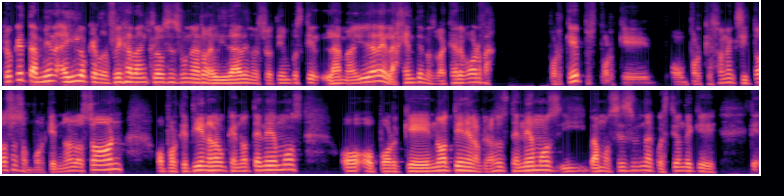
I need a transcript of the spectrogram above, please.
creo que también ahí lo que refleja Dan Close es una realidad de nuestro tiempo, es que la mayoría de la gente nos va a caer gorda. ¿Por qué? Pues porque o porque son exitosos o porque no lo son, o porque tienen algo que no tenemos, o, porque no tienen lo que nosotros tenemos. Y vamos, es una cuestión de que, que,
